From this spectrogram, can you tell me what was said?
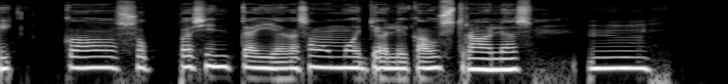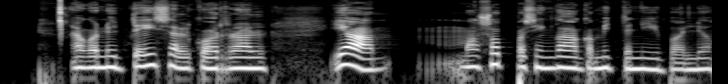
ikka shop-, shoppasin täiega, samamoodi oli ka Austraalias mm.. aga nüüd teisel korral jaa, ma shoppasin ka, aga mitte nii palju.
